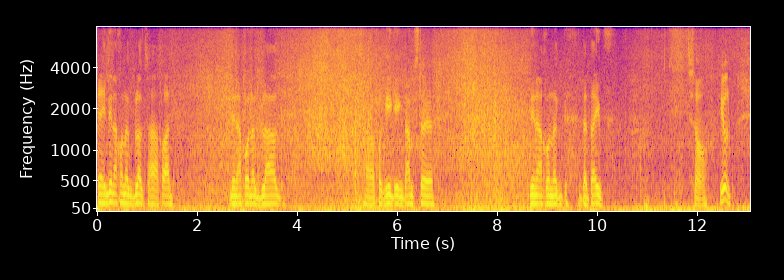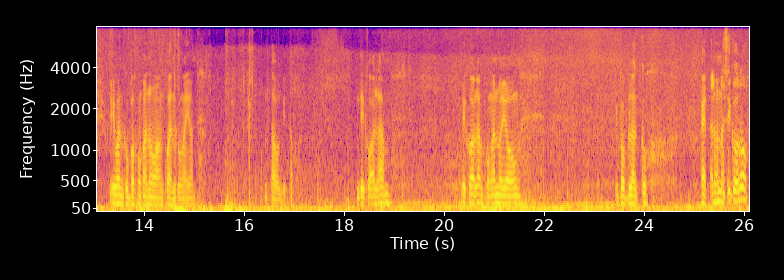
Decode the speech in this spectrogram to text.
kaya hindi na ako nag-vlog sa kuan. Hindi na ako nag-vlog sa pagiging dumpster. Hindi na ako nag-dive. So, yun. Iwan ko ba kung ano ang kuan ko ngayon ang tawag dito. Hindi ko alam. Hindi ko alam kung ano yung ipa-vlog ko. Kahit ano na siguro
